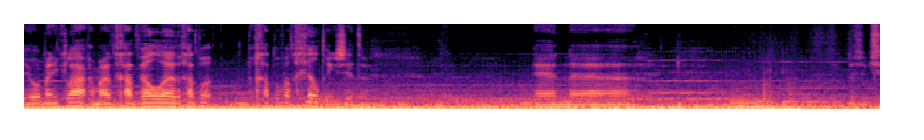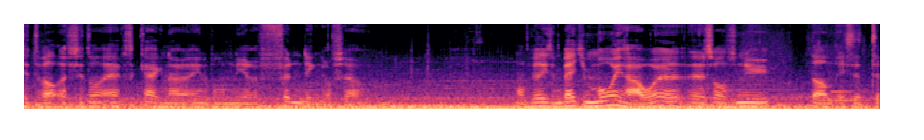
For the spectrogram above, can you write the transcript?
Je hoort mij niet klagen, maar het gaat wel, uh, er, gaat wel, er gaat wel wat geld in zitten. En uh, dus ik zit, wel, ik zit wel erg te kijken naar een of andere manier funding of zo. Want wil je het een beetje mooi houden, zoals nu, dan is het.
